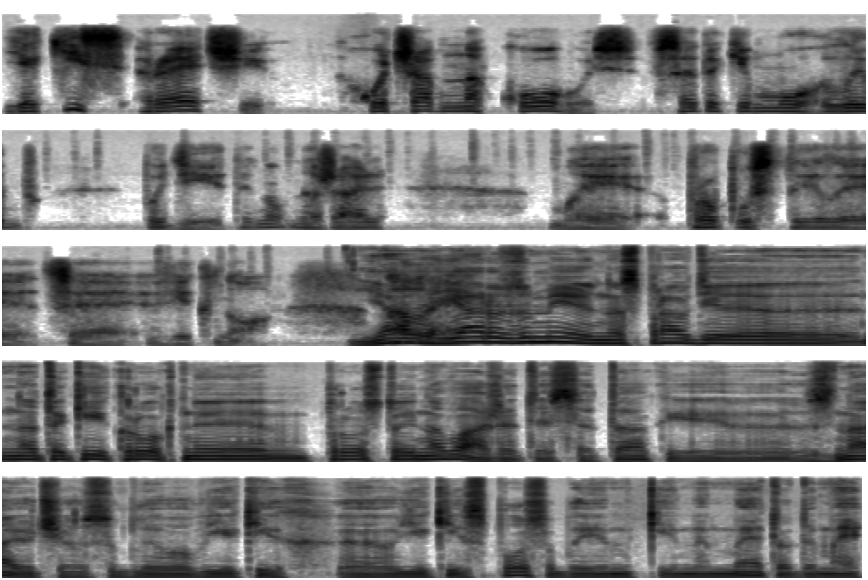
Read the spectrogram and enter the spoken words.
якісь речі, хоча б на когось, все-таки могли б подіяти. Ну, на жаль ми пропустили це вікно. Я Але... я розумію, насправді на такий крок не просто і наважитися, так і знаючи особливо в яких в які способи, якими методами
